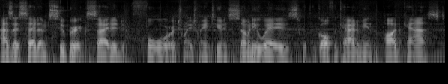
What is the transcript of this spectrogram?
As I said, I'm super excited for 2022 in so many ways with the Golf Academy and the podcast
